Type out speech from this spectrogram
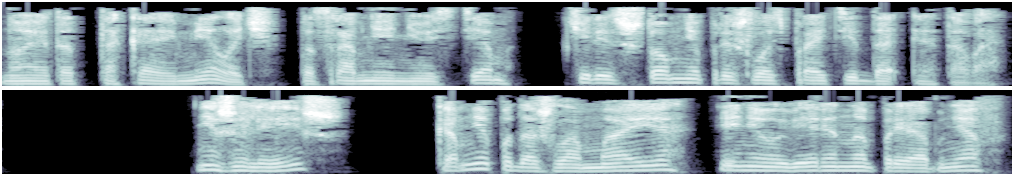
но это такая мелочь по сравнению с тем, через что мне пришлось пройти до этого. «Не жалеешь?» Ко мне подошла Майя и, неуверенно приобняв,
